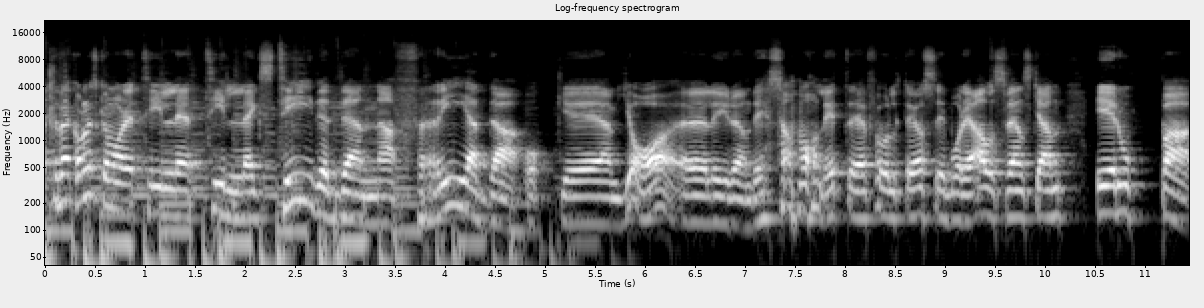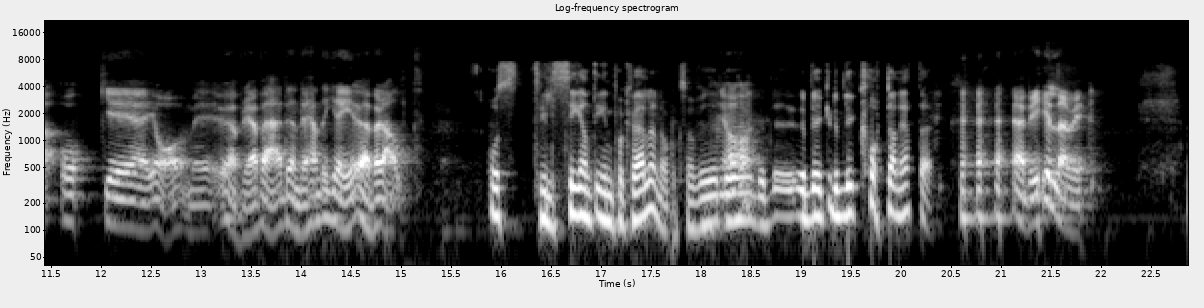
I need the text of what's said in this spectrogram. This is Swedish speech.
Hjärtligt välkomna ska vara till eh, tilläggstid denna fredag. Och eh, ja, eh, Lyren, det är som vanligt eh, fullt ös i både allsvenskan, Europa och eh, ja, med övriga världen. Det händer grejer överallt. Och till sent in på kvällen också. Vi, ja. det, blir, det, blir, det blir korta nätter. det gillar vi.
